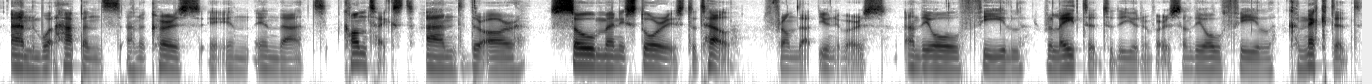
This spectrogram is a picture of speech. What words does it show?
and what happens and occurs in in that context. And there are so many stories to tell from that universe and they all feel related to the universe and they all feel connected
